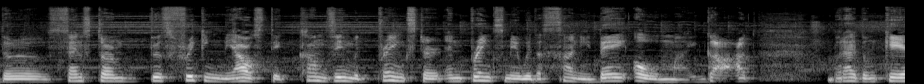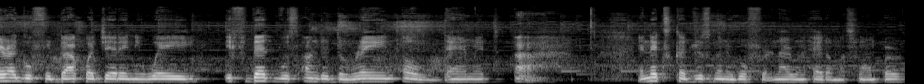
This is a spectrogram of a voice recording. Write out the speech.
the sandstorm, this freaking Meowstic comes in with Prankster and pranks me with a sunny day. Oh my god. But I don't care, I go for the Aqua Jet anyway. If that was under the rain, oh damn it. Ah. And next Excadrill's gonna go for an Iron Head on my Swampert.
